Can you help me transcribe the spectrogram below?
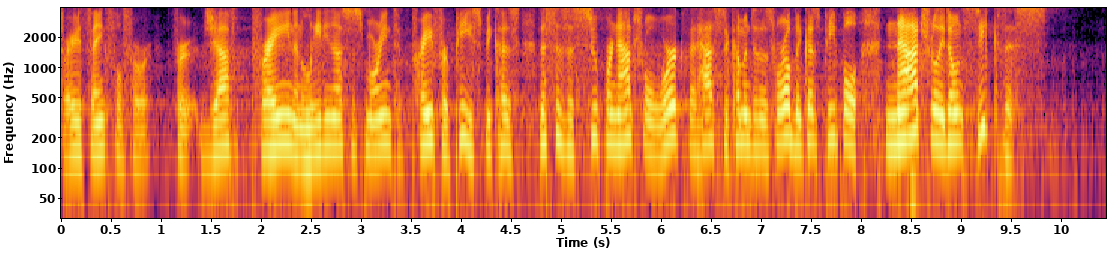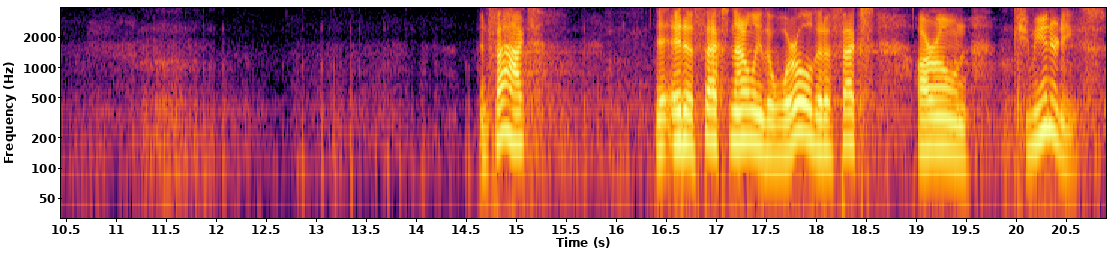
very thankful for, for Jeff praying and leading us this morning to pray for peace because this is a supernatural work that has to come into this world because people naturally don't seek this. In fact, it, it affects not only the world, it affects our own communities.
